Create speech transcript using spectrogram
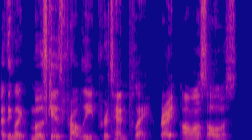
I think like most kids probably pretend play, right? Almost all of us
